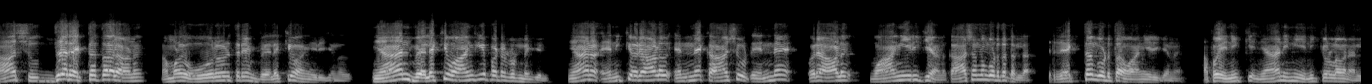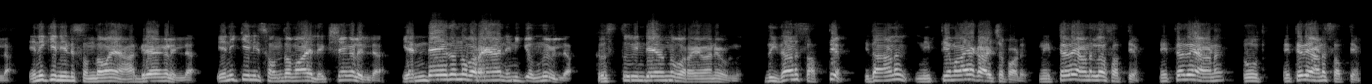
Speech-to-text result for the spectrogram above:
ആ ശുദ്ധ രക്തത്താലാണ് നമ്മൾ ഓരോരുത്തരെയും വിലക്ക് വാങ്ങിയിരിക്കുന്നത്. ഞാൻ വിലക്ക് വാങ്ങിക്കപ്പെട്ടിട്ടുണ്ടെങ്കിൽ ഞാൻ എനിക്ക് ഒരാൾ എന്നെ കാശ് എന്നെ ഒരാൾ വാങ്ങിയിരിക്കുകയാണ്. കാശൊന്നും കൊടുത്തിട്ടല്ല രക്തം കൊടുത്താ വാങ്ങിയിരിക്കുന്നത് അപ്പൊ എനിക്ക് ഞാൻ ഇനി എനിക്കുള്ളവനല്ല. എനിക്ക് ഇനി എന്റെ സ്വന്തമായ ആഗ്രഹങ്ങളില്ല. എനിക്ക് ഇനി സ്വന്തമായ ലക്ഷ്യങ്ങളില്ല. എന്റേതെന്ന് പറയാൻ എനിക്കൊന്നുമില്ല. ക്രിസ്തുവിന്റേതെന്ന് പറയാനേ ഉള്ളൂ. ഇതാണ് സത്യം. ഇതാണ് നിത്യമായ കാഴ്ചപ്പാട്. നിത്യതയാണല്ലോ സത്യം. നിത്യതയാണ് ട്രൂത്ത് നിത്യതയാണ് സത്യം.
